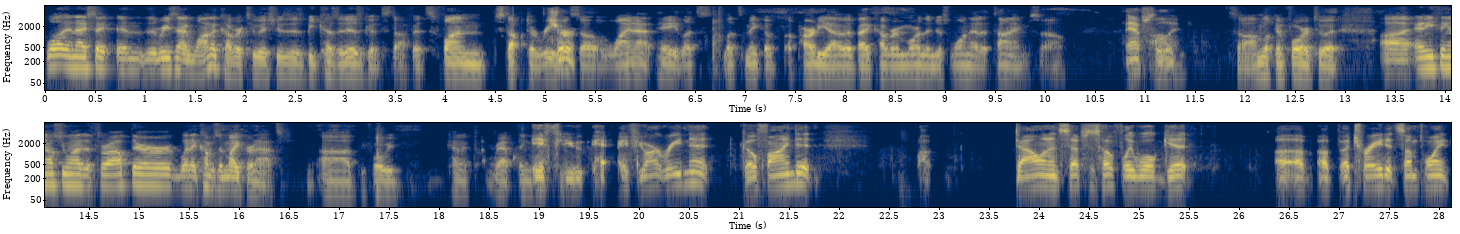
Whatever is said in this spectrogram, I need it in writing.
Well, and I say, and the reason I want to cover two issues is because it is good stuff. It's fun stuff to read. Sure. So why not? Hey, let's let's make a, a party out of it by covering more than just one at a time. So, Absolutely. um, so I'm looking forward to it. Uh, anything else you wanted to throw out there when it comes to Micronauts uh, before we kind of wrap things? up? if you if you aren't reading it, go find it. Dallin and Sepsis hopefully will get a, a, a trade at some point,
